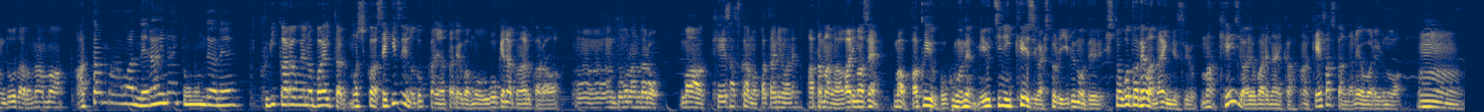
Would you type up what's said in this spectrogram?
うん、どうだろうな。まあ、頭は狙えないと思うんだよね。首から上のバイタル、もしくは脊髄のどっかに当たればもう動けなくなるから、うーん、どうなんだろう。まあ、警察官の方にはね、頭が上がりません。まあ、各言う僕もね、身内に刑事が一人いるので、人事ではないんですよ。まあ、刑事は呼ばれないか。あ警察官だね、呼ばれるのは。うん。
